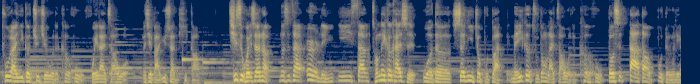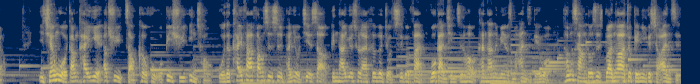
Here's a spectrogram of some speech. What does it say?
突然，一个拒绝我的客户回来找我，而且把预算提高。起死回生了，那是在二零一三。从那刻开始，我的生意就不断。每一个主动来找我的客户都是大到不得了。以前我刚开业要去找客户，我必须应酬。我的开发方式是朋友介绍，跟他约出来喝个酒、吃个饭，我感情之后，看他那边有什么案子给我。通常都是，不然的话就给你一个小案子，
